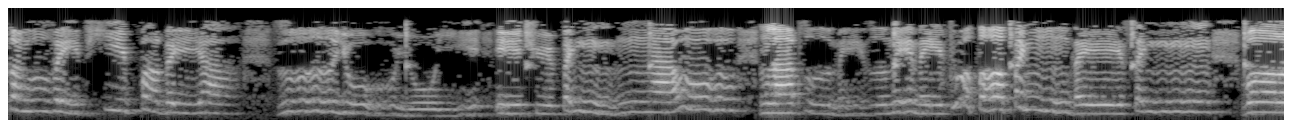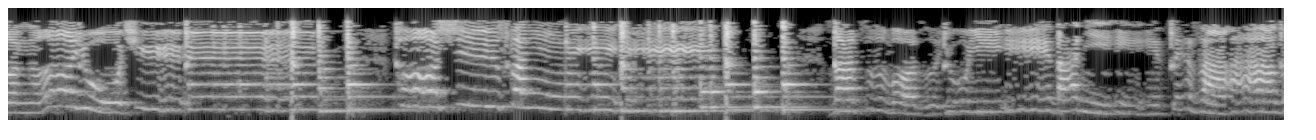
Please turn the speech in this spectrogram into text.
真是为天不对呀，日月月夜去奔啊！那姊妹是妹妹不到奔来生，我我去他牺牲，那子我是有一大年在杀人。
